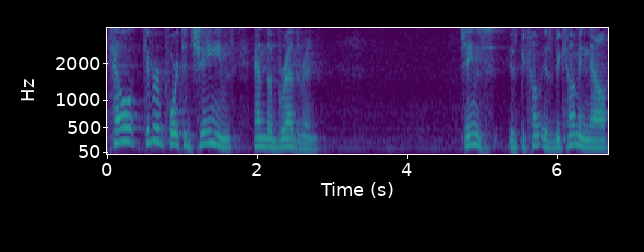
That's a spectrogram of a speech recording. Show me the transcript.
Tell, give a report to James and the brethren. James is, become, is becoming now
